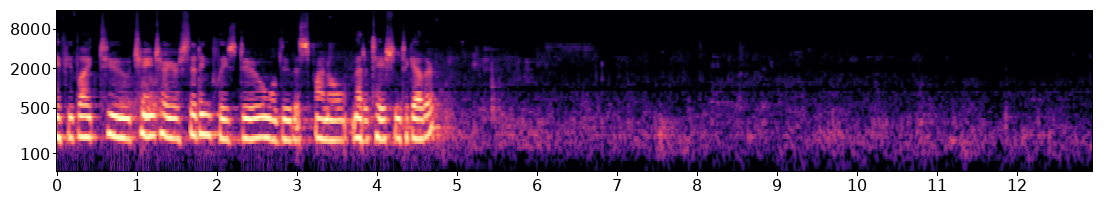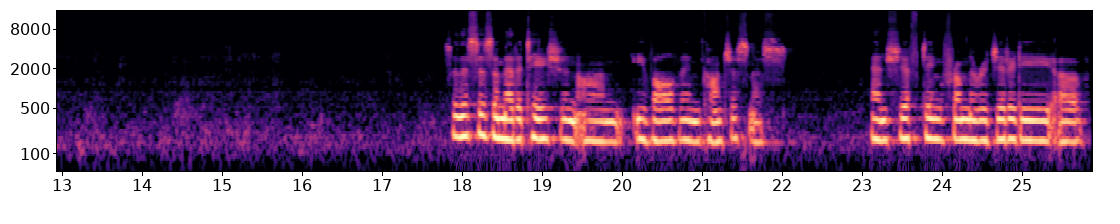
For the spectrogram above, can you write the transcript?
if you'd like to change how you're sitting please do and we'll do this final meditation together. So, this is a meditation on evolving consciousness and shifting from the rigidity of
